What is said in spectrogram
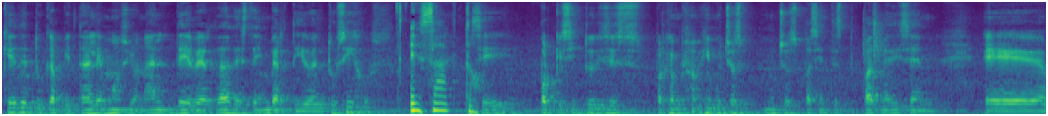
qué de tu capital emocional de verdad está invertido en tus hijos. Exacto. Sí, porque si tú dices, por ejemplo, a mí muchos, muchos pacientes papás me dicen, eh,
